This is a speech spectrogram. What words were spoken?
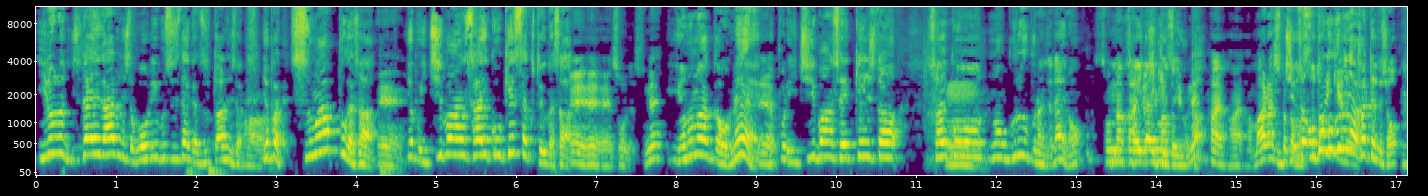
いろいろ時代があるにしても、フォーリーブス時代からずっとあるにしても、はいやっぱりスマップがさ、ええ。やっぱ一番最高傑作というかさえ、え、ええ、ええ、そうですね。世の中をね、ええやっぱり一番席巻した最高のグループなんじゃないの、そんな感じがしますけどね。はいはいはい。まあ嵐とかも一応さ男組には勝勝ってるでしょ？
